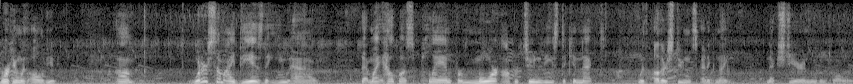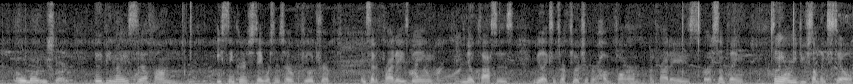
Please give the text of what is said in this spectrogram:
working with all of you. Um, what are some ideas that you have that might help us plan for more opportunities to connect with other students at Ignite next year and moving forward? Oh, why don't you start? It would be nice if um, asynchronous day were some sort of field trip instead of Fridays being no classes. It'd be like some sort of field trip or hub farm on Fridays or something, something where we do something still.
